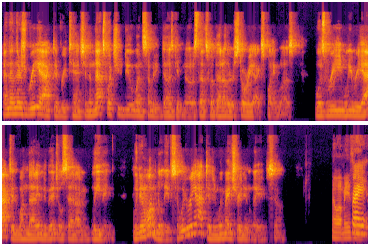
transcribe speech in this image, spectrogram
And then there's reactive retention. And that's what you do when somebody does give notice. That's what that other story I explained was, was we, we reacted when that individual said, I'm leaving. We didn't want him to leave. So we reacted and we made sure he didn't leave. So. No, amazing. Right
